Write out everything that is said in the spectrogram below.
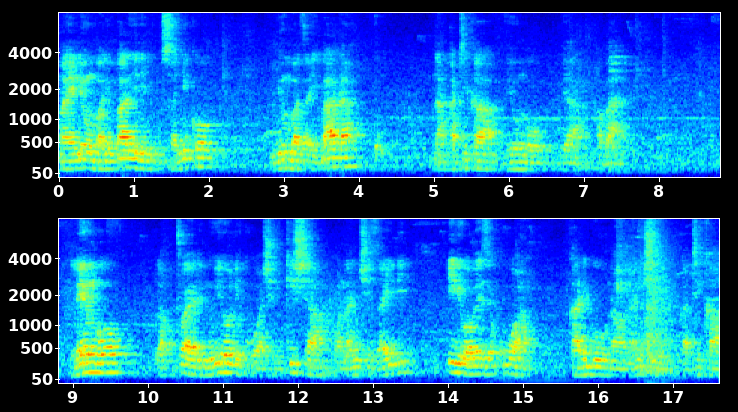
maeneo mbalimbali yenye mikusanyiko, nyumba za ibada na katika vyombo vya habari. Lengo la kutoa elimu hiyo ni kuwashirikisha wananchi zaidi ili waweze kuwa karibu na wananchi katika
